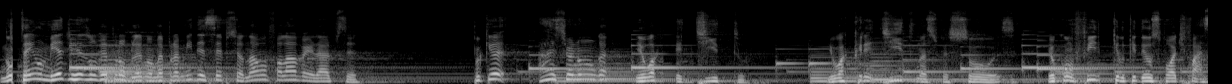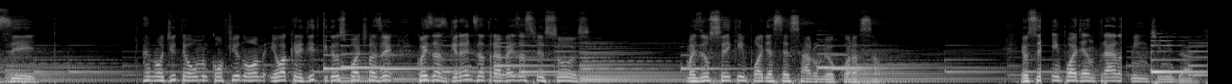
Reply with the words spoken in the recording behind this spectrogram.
Não tenho medo de resolver problema, mas para me decepcionar, eu vou falar a verdade para você. Porque, ah, senhor não. Eu acredito. Eu acredito nas pessoas. Eu confio naquilo que Deus pode fazer. Ai, maldito é o homem, confio no homem. Eu acredito que Deus pode fazer coisas grandes através das pessoas. Mas eu sei quem pode acessar o meu coração. Eu sei quem pode entrar na minha intimidade.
